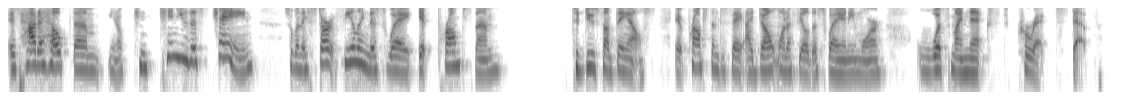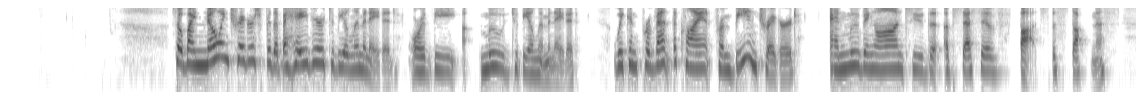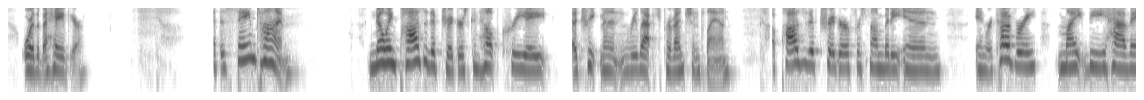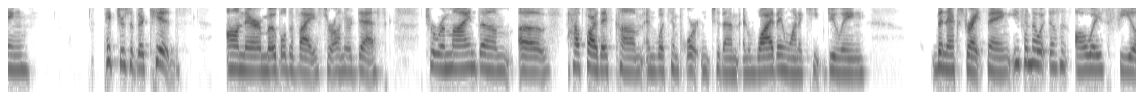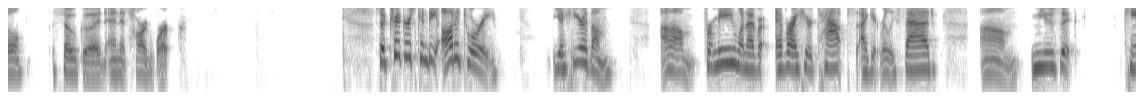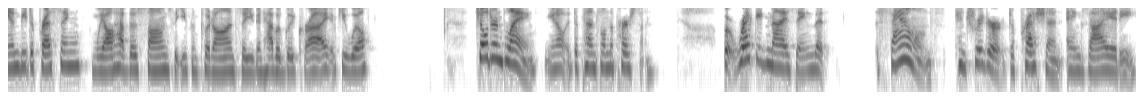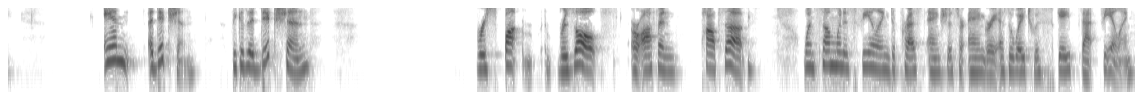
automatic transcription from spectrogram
is how to help them you know continue this chain so when they start feeling this way it prompts them to do something else. It prompts them to say i don't want to feel this way anymore. What's my next correct step? So by knowing triggers for the behavior to be eliminated or the uh, mood to be eliminated we can prevent the client from being triggered and moving on to the obsessive thoughts the stuckness or the behavior. At the same time knowing positive triggers can help create a treatment and relapse prevention plan. A positive trigger for somebody in in recovery might be having pictures of their kids on their mobile device or on their desk to remind them of how far they've come and what's important to them and why they want to keep doing the next right thing even though it doesn't always feel so good and it's hard work. So triggers can be auditory. You hear them. Um, for me whenever ever i hear taps i get really sad. Um, music can be depressing. We all have those songs that you can put on so you can have a good cry if you will. Children playing you know it depends on the person. But recognizing that sounds can trigger depression anxiety and addiction because addiction results or often pops up when someone is feeling depressed anxious or angry as a way to escape that feeling.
